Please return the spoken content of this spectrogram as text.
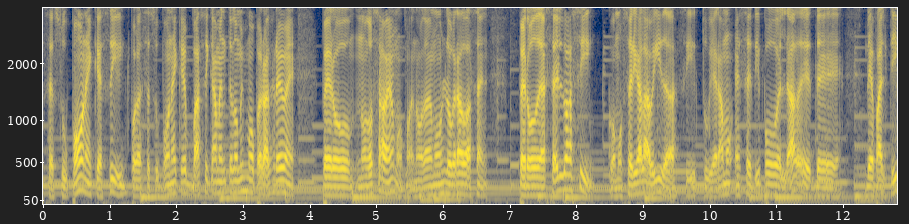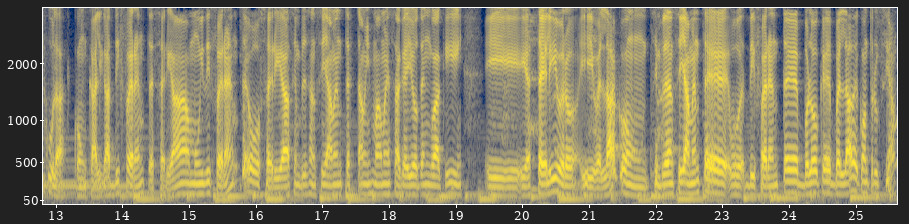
se supone que sí, porque se supone que es básicamente lo mismo, pero al revés. Pero no lo sabemos, pues no lo hemos logrado hacer. Pero de hacerlo así, ¿cómo sería la vida si tuviéramos ese tipo, ¿verdad? de partículas con cargas diferentes. ¿Sería muy diferente o sería simple y sencillamente esta misma mesa que yo tengo aquí y, este libro y, ¿verdad? Con simple y sencillamente diferentes bloques, ¿verdad? De construcción,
